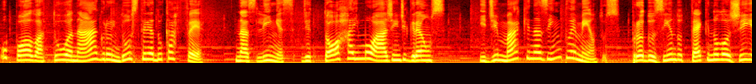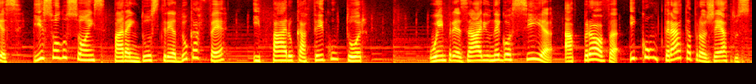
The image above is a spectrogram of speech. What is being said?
O polo atua na agroindústria do café, nas linhas de torra e moagem de grãos e de máquinas e implementos, produzindo tecnologias e soluções para a indústria do café e para o cafeicultor. O empresário negocia, aprova e contrata projetos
